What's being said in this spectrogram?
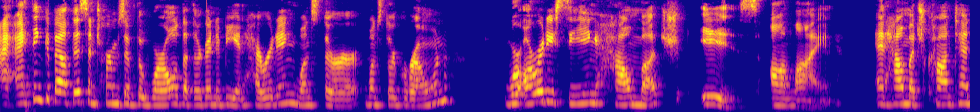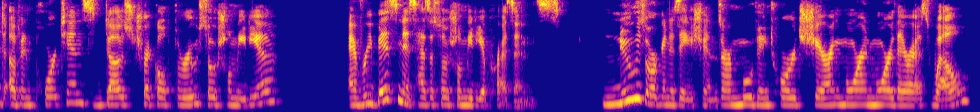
I, I think about this in terms of the world that they're going to be inheriting once they're once they're grown. We're already seeing how much is online and how much content of importance does trickle through social media. Every business has a social media presence. News organizations are moving towards sharing more and more there as well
